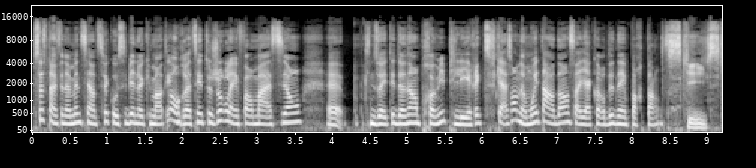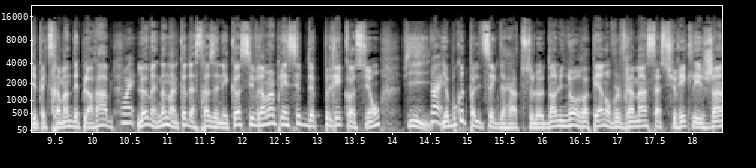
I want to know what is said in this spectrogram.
ça, c'est un phénomène scientifique aussi bien documenté. On retient toujours l'information euh, qui nous a été donnée en premier, puis les rectifications, on a moins tendance à y accorder d'importance. ce qui est, ce qui est extrêmement déplorable. Ouais. Là, maintenant, dans le cas d'AstraZeneca, c'est vraiment un principe de précaution. Puis, Ouais. il y a beaucoup de politique derrière tout ça. là. Dans l'Union européenne, on veut vraiment s'assurer que les gens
